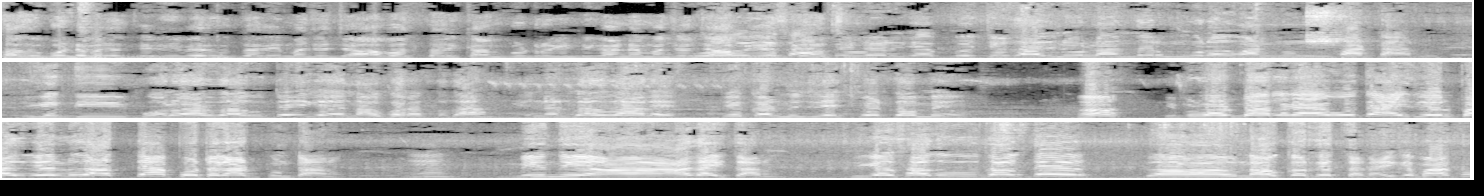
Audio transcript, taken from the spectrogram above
చదువుకుంటే మంచిగా తెలివి పెరుగుతుంది మంచిగా జాబ్ వస్తుంది కంప్యూటర్ ఇంటికాడనే మంచిగా జాబ్ చేసుకోవచ్చు. చదివిన వాళ్ళందరూ ఇక ఈ పొలాలు చదివితే ఇక నౌకరు వస్తుందా ఎన్నడు చదవాలి? ఎక్కడి నుంచి తెచ్చి పెడతాం మేము? ఇప్పుడు వాడు బర్రగా పోతే ఐదు వేలు పదివేలు అత్తే పొట్ట కట్టుకుంటాను? మీది అది అవుతాను ఇక చదువు చదివితే ఆ, నౌకరు తెస్తాడా ఇక మాకు?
